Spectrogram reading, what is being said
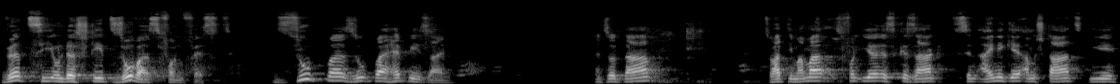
wird sie, und das steht sowas von fest, super, super happy sein. Also da, so hat die Mama von ihr es gesagt, sind einige am Start, die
